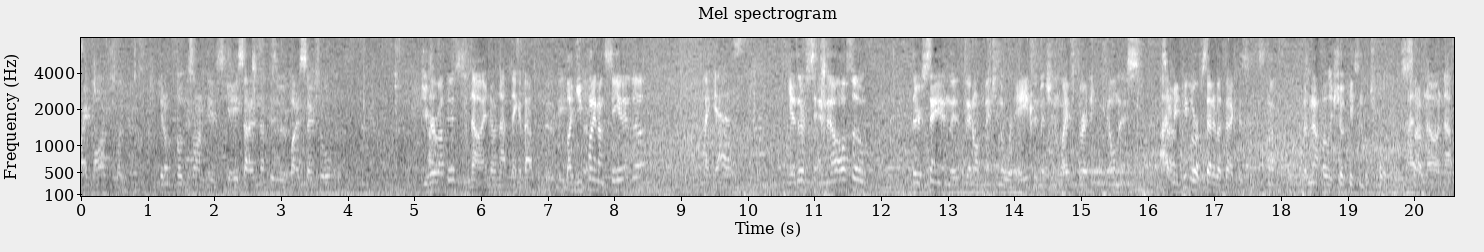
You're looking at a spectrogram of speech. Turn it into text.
whitewashed. Like they don't focus on his gay side enough because he was bisexual. Did you hear about this? No, I know nothing about the movie. Like you plan on seeing it though? I guess. Yeah, they're saying and also they're saying that they don't mention the word AIDS. They mention life-threatening illness. So, I, don't- mean, people are upset about that because it's not they're not really showcasing the troll. I don't know enough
